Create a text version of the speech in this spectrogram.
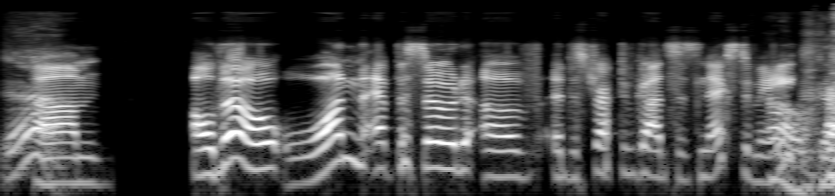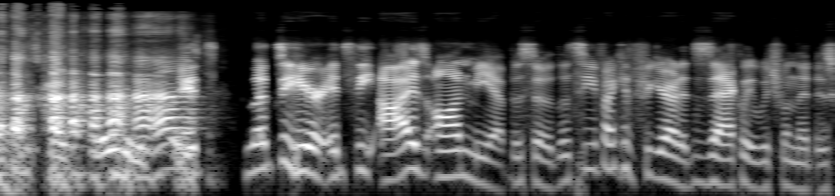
Yeah. Um, although one episode of A Destructive God sits next to me. Oh god, this guy's totally- It's let's see here. It's the Eyes on Me episode. Let's see if I can figure out exactly which one that is.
